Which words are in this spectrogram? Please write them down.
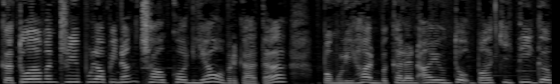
Ketua Menteri Pulau Pinang Chow Kon Yao berkata, pemulihan bekalan air untuk baki 30%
